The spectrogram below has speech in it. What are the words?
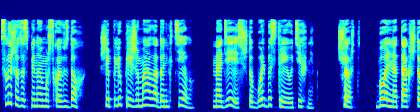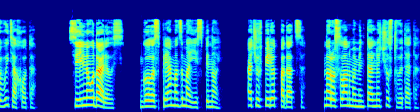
Слышу за спиной мужской вздох. Шиплю, прижимая ладонь к телу, надеясь, что боль быстрее утихнет. Черт, больно так, что выть охота. Сильно ударилась. Голос прямо за моей спиной. Хочу вперед податься, но Руслан моментально чувствует это.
